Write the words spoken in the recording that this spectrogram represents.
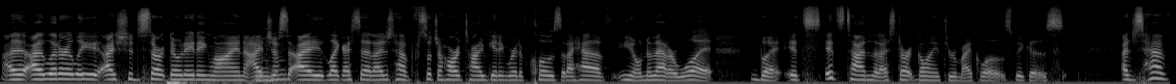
I, I literally I should start donating mine. I Mhm. just I like I said, I just have such a hard time getting rid of clothes that I have, you know, no matter what. But it's it's time that I start going through my clothes because I just have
